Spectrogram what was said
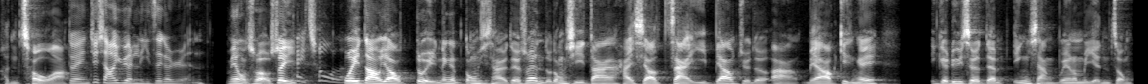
很臭啊，对，你就想要远离这个人，没有错。所以味道要对，那个东西才会对。所以很多东西大家还是要在意，不要觉得啊，不要紧哎。一个绿色灯影响不用那么严重，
